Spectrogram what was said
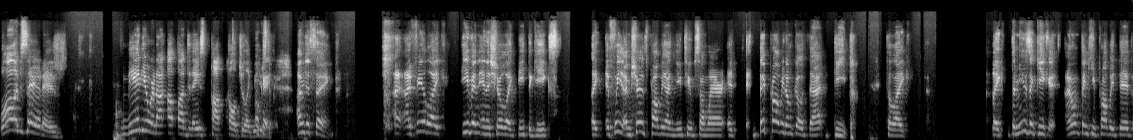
Well, all I'm saying is, me and you are not up on today's pop culture like we used Okay. to be. I'm just saying. I, I feel like even in a show like Beat the Geeks, like if we i'm sure it's probably on youtube somewhere it, it they probably don't go that deep to like like the music geek i don't think he probably did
